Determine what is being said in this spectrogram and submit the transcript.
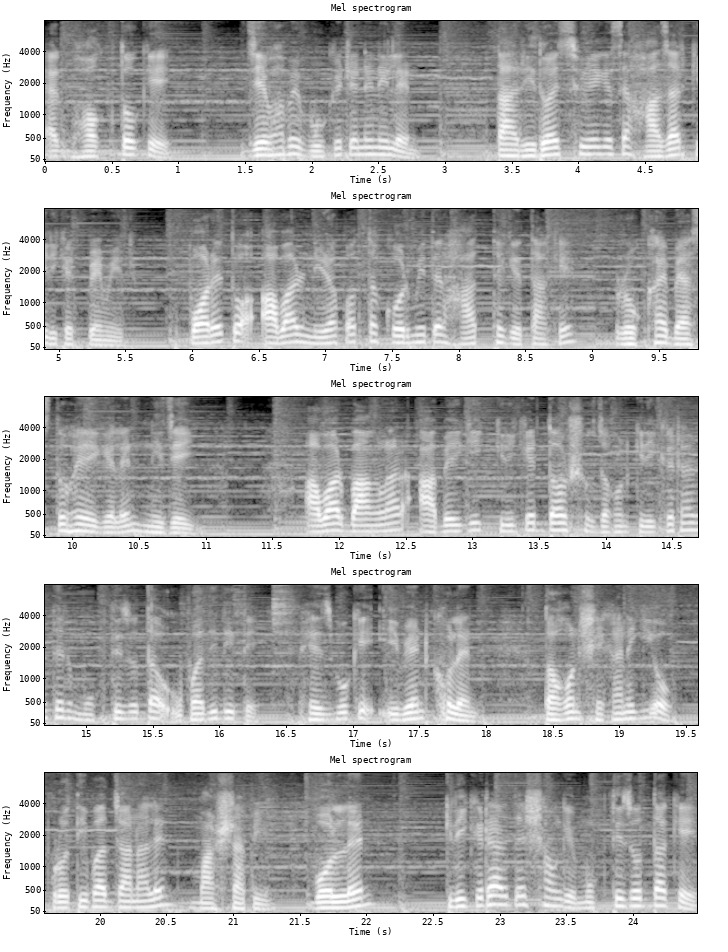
এক ভক্তকে যেভাবে বুকে টেনে নিলেন তা হৃদয় ছুঁয়ে গেছে হাজার ক্রিকেট প্রেমীর। পরে তো আবার নিরাপত্তা কর্মীদের হাত থেকে তাকে রক্ষায় ব্যস্ত হয়ে গেলেন নিজেই। আবার বাংলার আবেগী ক্রিকেট দর্শক যখন ক্রিকেটারদের মুক্তিযোদ্ধা উপাধি দিতে ফেসবুকে ইভেন্ট খোলেন, তখন সেখানে গিয়েও প্রতিবাদ জানালেন মাশরাফি। বললেন, ক্রিকেটারদের সঙ্গে মুক্তিযোদ্ধাকে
